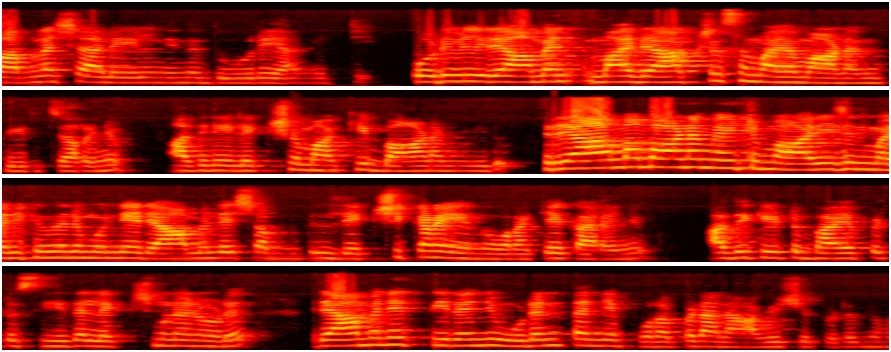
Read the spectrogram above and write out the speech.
പർണശാലയിൽ നിന്ന് ദൂരെ അകറ്റി ഒടുവിൽ രാമൻ മാൻ രാക്ഷസമയമാണെന്ന് തിരിച്ചറിഞ്ഞു. അതിനെ ലക്ഷ്യമാക്കി ബാണം എയ്തു രാമബാണമേറ്റ് മാരീചൻ മരിക്കുന്നതിന് മുന്നേ രാമന്റെ ശബ്ദത്തിൽ രക്ഷിക്കണേ എന്ന് ഉറക്കെ കരഞ്ഞു. അത് കേട്ട് ഭയപ്പെട്ടു സീത ലക്ഷ്മണനോട് രാമനെ തിരഞ്ഞു ഉടൻ തന്നെ പുറപ്പെടാൻ ആവശ്യപ്പെടുന്നു.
